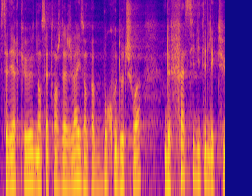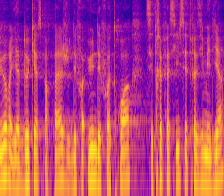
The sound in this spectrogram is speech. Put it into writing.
C'est-à-dire que dans cette tranche d'âge-là, ils n'ont pas beaucoup d'autres choix de facilité de lecture. Il y a deux cases par page, des fois une, des fois trois. C'est très facile, c'est très immédiat.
